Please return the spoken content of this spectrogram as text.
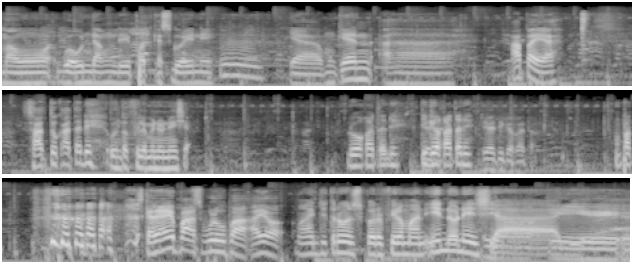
mau gue undang di podcast gue ini. hmm. Ya mungkin eh, apa ya satu kata deh untuk film Indonesia. dua kata deh tiga Iya. kata deh Iya tiga kata. empat Sekali aja pak 10 pak. Ayo. maju terus perfilman Indonesia Iya.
